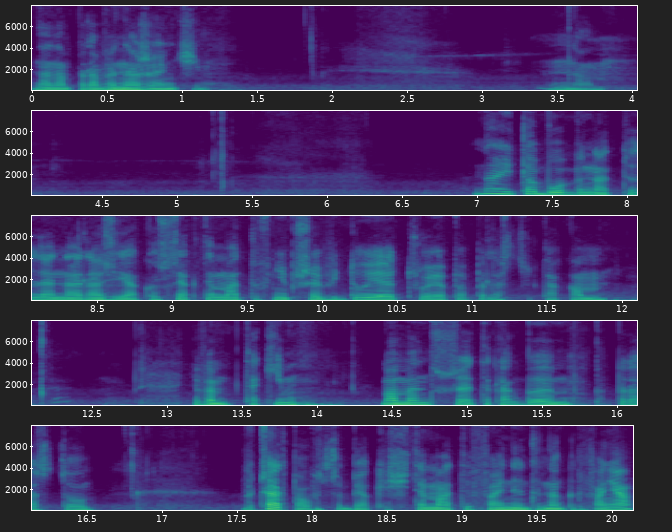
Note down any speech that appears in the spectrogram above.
na naprawę narzędzi. No. No i to byłoby na tyle. Na razie jakoś jak tematów nie przewiduję, czuję po prostu taką, nie wiem, taki moment, że tak jakby po prostu wyczerpał sobie jakieś tematy fajne do nagrywania.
